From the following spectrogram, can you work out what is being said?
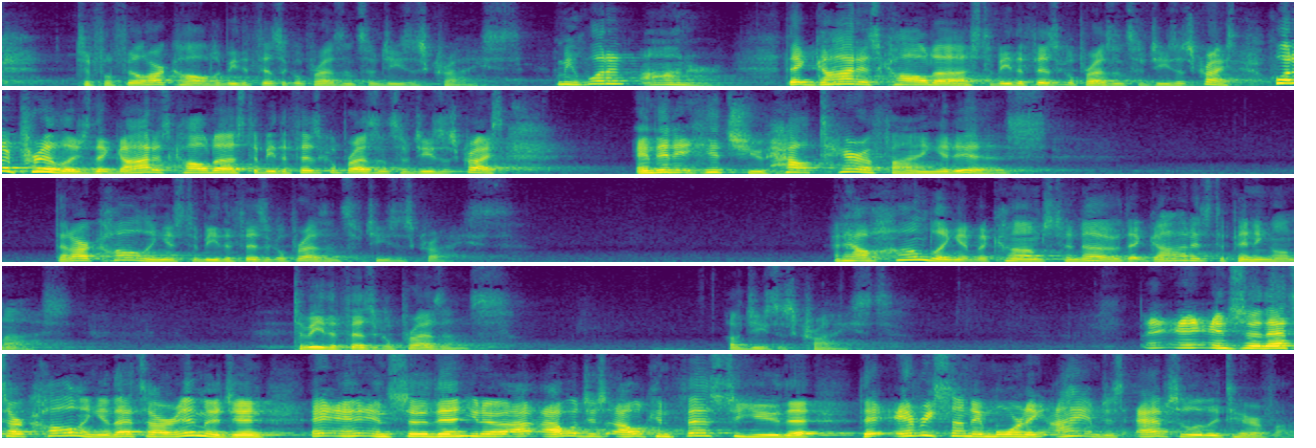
to fulfill our call to be the physical presence of Jesus Christ. I mean, what an honor that God has called us to be the physical presence of Jesus Christ. What a privilege that God has called us to be the physical presence of Jesus Christ. And then it hits you how terrifying it is that our calling is to be the physical presence of Jesus Christ. And how humbling it becomes to know that God is depending on us to be the physical presence of Jesus Christ. And, so that's our calling and that's our image. And, and, and so then, you know, I, I, will just, I will confess to you that, that every Sunday morning I am just absolutely terrified.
